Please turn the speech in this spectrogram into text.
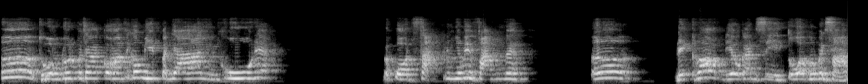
เออทวงดุลประชากรที่เขามีปัญญาอย่างกูเนี่ยประโปรดสัตว์มึงยังไม่ฟังเลย เออ ในครอบเดียวกันสี่ตัวมึงเป็นสาม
